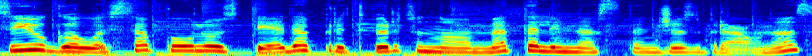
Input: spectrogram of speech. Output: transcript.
Sijų galuose Pauliaus dėdė pritvirtino metalinės standžias breunas,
